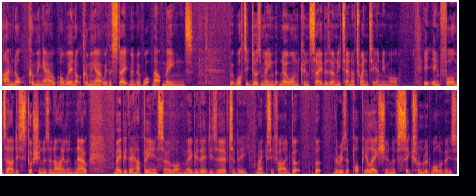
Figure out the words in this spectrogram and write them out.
I'm not coming out, or we're not coming out with a statement of what that means. But what it does mean that no one can say there's only 10 or 20 anymore. it informs our discussion as an island. Now, maybe they have been here so long, maybe they deserve to be manxified, but, but there is a population of 600 wallabies.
